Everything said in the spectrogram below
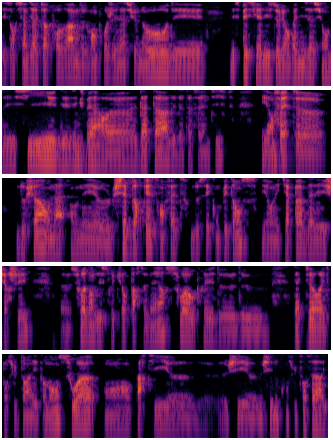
des anciens directeurs de programme de grands projets nationaux, des, des spécialistes de l'urbanisation des SI, des experts data, des data scientists. Et en fait, Dosha, on, a, on est euh, le chef d'orchestre en fait de ses compétences et on est capable d'aller les chercher euh, soit dans des structures partenaires, soit auprès de, d'acteurs et de consultants indépendants, soit en partie euh, chez, chez nos consultants salariés.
